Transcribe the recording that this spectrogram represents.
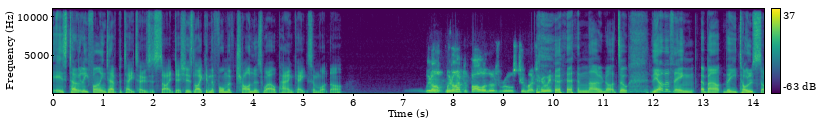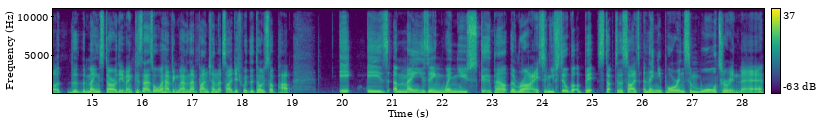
it's totally fine to have potatoes as side dishes, like in the form of chon as well, pancakes and whatnot. We don't we don't have to follow those rules too much, do we? no, not at all. The other thing about the dolsot, the, the main star of the event, because that's what we're having. We're having that banchan, that side dish with the dolsot bap. It is amazing when you scoop out the rice and you've still got a bit stuck to the sides, and then you pour in some water in there,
